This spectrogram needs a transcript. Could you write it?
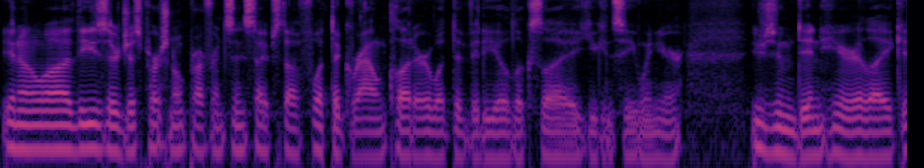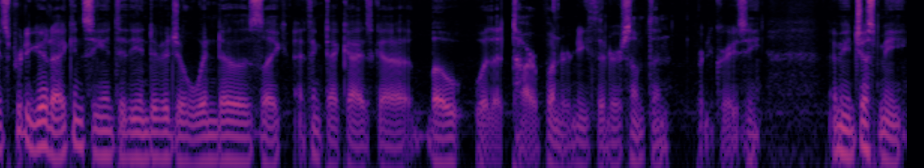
you know uh, these are just personal preferences type stuff. What the ground clutter what the video looks like. You can see when you're you're zoomed in here like it's pretty good. I can see into the individual windows. Like i think that guy's got a boat with a tarp underneath it or something. Pretty crazy. I mean just me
